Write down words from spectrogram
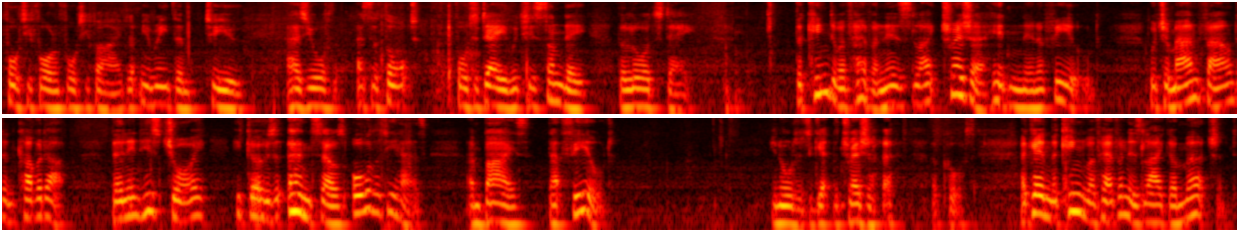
44 and 45. Let me read them to you as your as the thought for today, which is Sunday, the Lord's Day. The kingdom of heaven is like treasure hidden in a field, which a man found and covered up. Then in his joy he goes and sells all that he has and buys that field in order to get the treasure, of course. Again, the kingdom of heaven is like a merchant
